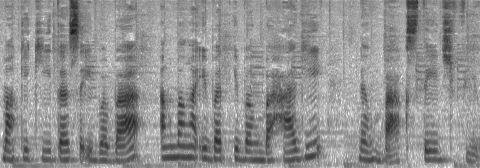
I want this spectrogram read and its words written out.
Makikita sa ibaba ang mga iba't ibang bahagi ng backstage view.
